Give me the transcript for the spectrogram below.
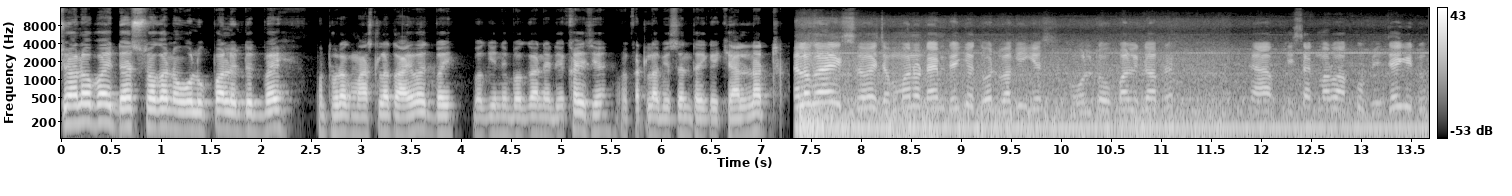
ચાલો ભાઈ દસ વાગ્યાનો ઓલ ઉપર લીધો ભાઈ. પણ થોડાક માસલા તો આવ્યા જ ભાઈ. બગીને બગાને દેખાય છે. કટલા બેસન થાય કઈ ખ્યાલ નથી. ચાલો ગાઈસ હવે જમવાનો ટાઈમ થઈ ગયો. દોઢ વાગી ગયો ઓલ તો ઉપર લીધો આપણે. આ ટી શર્ટ મારું આખું ભેજાઈ ગયું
